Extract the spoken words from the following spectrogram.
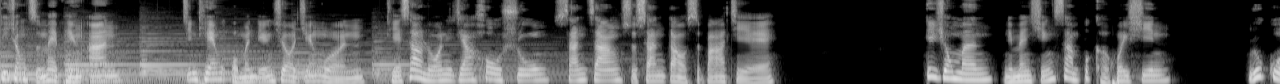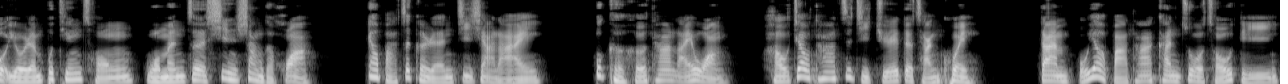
弟兄姊妹平安，今天我们灵修经文《铁萨罗尼迦后书》三章十三到十八节。弟兄们，你们行善不可灰心。如果有人不听从我们这信上的话，要把这个人记下来，不可和他来往，好叫他自己觉得惭愧。但不要把他看作仇敌，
